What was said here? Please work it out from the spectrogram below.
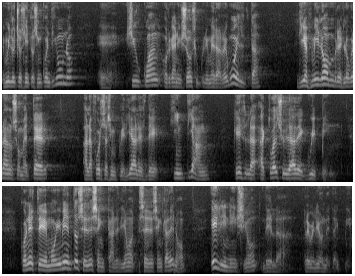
En 1851, eh, Xiu Quan organizó su primera revuelta. 10.000 hombres lograron someter a las fuerzas imperiales de Jintian, que es la actual ciudad de Guiping. Con este movimiento se desencadenó, se desencadenó el inicio de la rebelión de Taiping.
